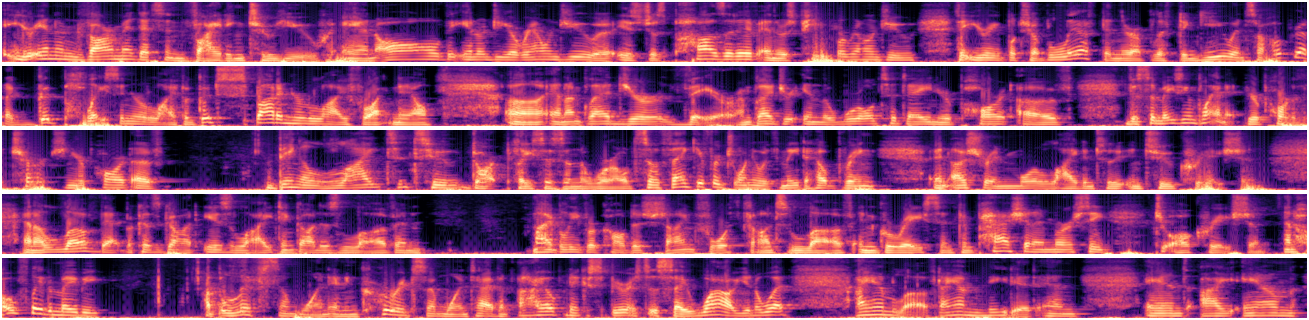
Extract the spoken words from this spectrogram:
you're in an environment that's inviting to you, and all the energy around you is just positive, and there's people around you that you're able to uplift, and they're uplifting you. And so I hope you're at a good place in your life, a good spot in your life right now. Uh, and I'm glad you're there. I'm glad you're in the world today, and you're part of this amazing planet. You're part of the church, and you're part of being a light to dark places in the world. So thank you for joining with me to help bring and usher in more light into, into creation. And I love that because God is light and God is love and my believer called to shine forth God's love and grace and compassion and mercy to all creation. And hopefully to maybe uplift someone and encourage someone to have an eye-opening experience to say, wow, you know what? I am loved. I am needed and, and I am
